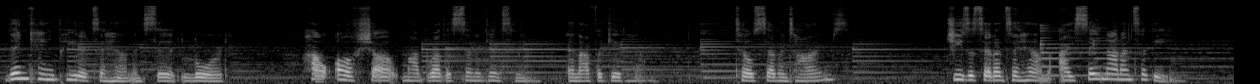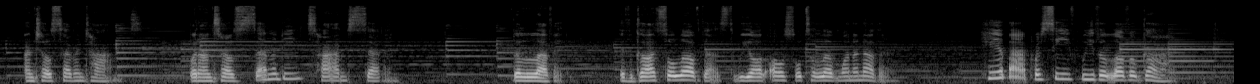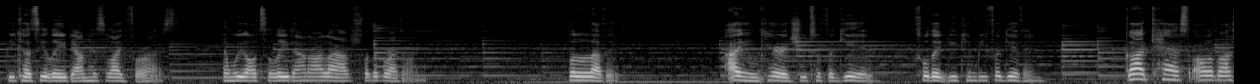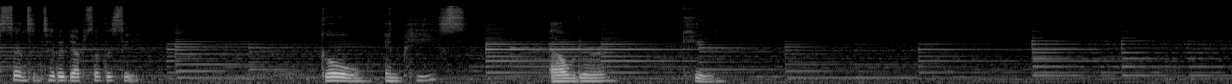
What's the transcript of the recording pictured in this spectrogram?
Then came Peter to him and said, Lord, how oft shall my brother sin against me, and I forgive him? Till seven times? Jesus said unto him, I say not unto thee, until seven times, but until seventy times seven. Beloved, if God so loved us, we ought also to love one another. Hereby perceive we the love of God, because he laid down his life for us, and we ought to lay down our lives for the brethren. Beloved, I encourage you to forgive so that you can be forgiven. God cast all of our sins into the depths of the sea. Go in peace, Elder Q.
